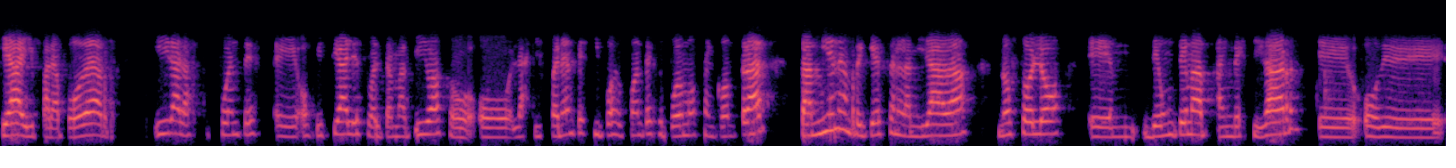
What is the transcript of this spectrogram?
que hay para poder ir a las fuentes oficiales o alternativas o, o los diferentes tipos de fuentes que podemos encontrar también enriquecen la mirada, no solo de un tema a investigar eh, o de,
